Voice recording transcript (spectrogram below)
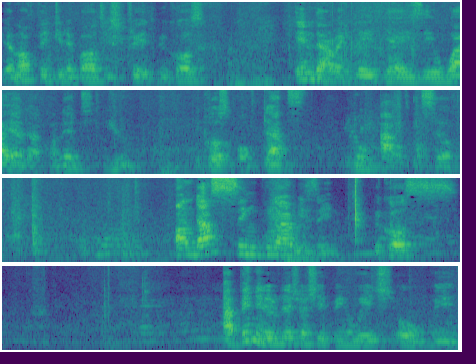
you're not thinking about it straight because indirectly there is a wire that connects you because of that, you know, act itself. On that singular reason, because I've been in a relationship in which oh we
